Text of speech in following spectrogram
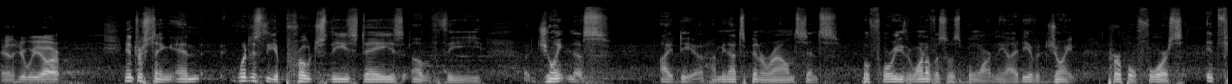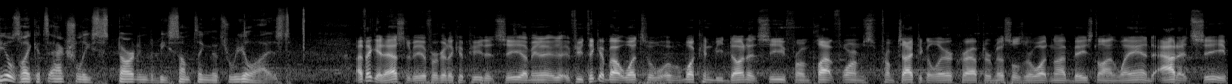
And here we are. Interesting. And what is the approach these days of the jointness idea? I mean, that's been around since before either one of us was born, the idea of a joint purple force. It feels like it's actually starting to be something that's realized. I think it has to be if we're going to compete at sea. I mean, if you think about what's, what can be done at sea from platforms, from tactical aircraft or missiles or whatnot based on land out at sea,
